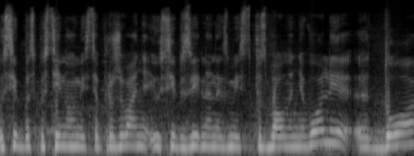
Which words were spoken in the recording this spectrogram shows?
осіб без постійного місця проживання і осіб звільнених з місць позбавлення волі до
